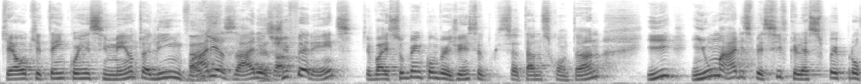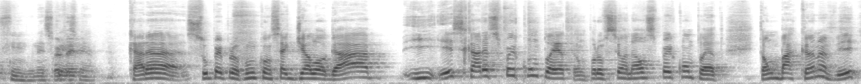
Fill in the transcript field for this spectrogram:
Que é o que tem conhecimento ali em várias áreas diferentes, que vai super em convergência do que você está nos contando, e em uma área específica ele é super profundo nesse Perfeito. conhecimento cara super profundo, consegue dialogar e esse cara é super completo, é um profissional super completo. Então, bacana ver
